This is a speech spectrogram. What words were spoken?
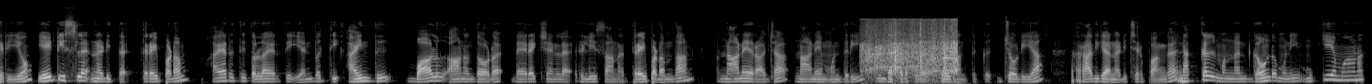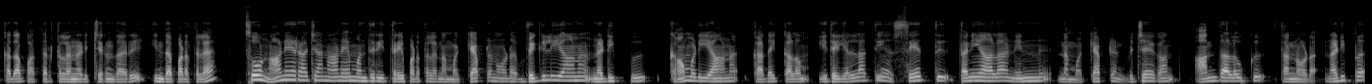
தெரியும். எயிட்டிஸில் நடித்த திரைப்படம் ஆயிரத்தி தொள்ளாயிரத்தி எண்பத்தி ஐந்து பாலு ஆனந்தோட டைரக்ஷனில் ரிலீஸ் ஆன திரைப்படம் தான் நானே ராஜா நானே மந்திரி. இந்த படத்தில் விஜயகாந்துக்கு ஜோடியா ராதிகா நடிச்சிருப்பாங்க. நக்கல் மன்னன் கவுண்டமணி முக்கியமான கதாபாத்திரத்தில் நடிச்சிருந்தாரு இந்த படத்தில். ஸோ நானே ராஜா நானே மந்திரி திரைப்படத்தில் நம்ம கேப்டனோட வெகுளியான நடிப்பு காமெடியான கதைக்களம் இதை எல்லாத்தையும் சேர்த்து தனியாலாக நின்று நம்ம கேப்டன் விஜயகாந்த் அந்த அளவுக்கு தன்னோட நடிப்பை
